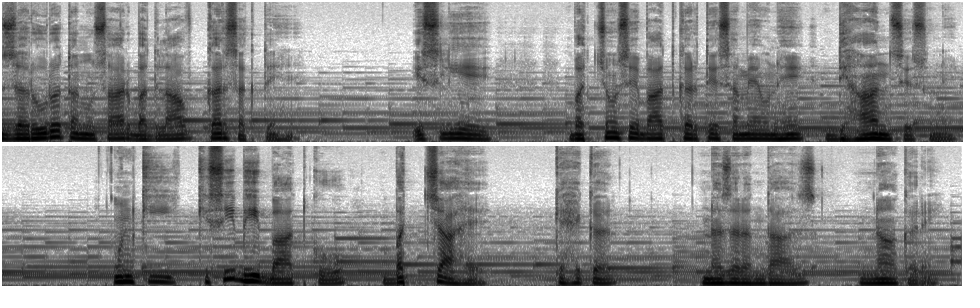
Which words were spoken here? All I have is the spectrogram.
ज़रूरत अनुसार बदलाव कर सकते हैं। इसलिए बच्चों से बात करते समय उन्हें ध्यान से सुने। उनकी किसी भी बात को बच्चा है कहकर नज़रअंदाज ना करें।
